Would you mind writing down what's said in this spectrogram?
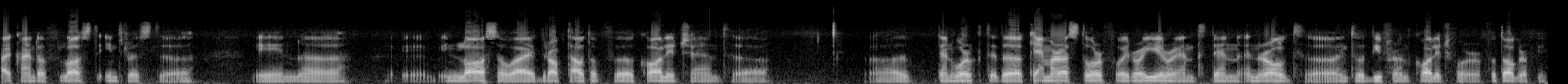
I kind of lost interest uh, in uh, in law. So I dropped out of uh, college and then worked at a camera store for a year, and then enrolled into a different college for photography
